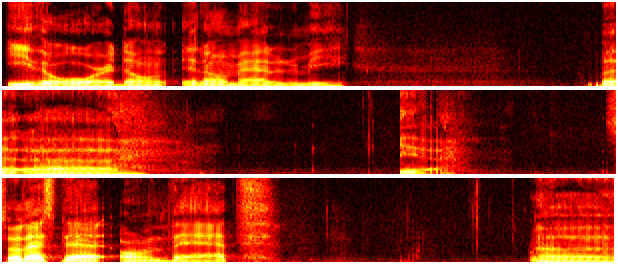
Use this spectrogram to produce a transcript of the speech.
either or. It don't it don't matter to me. But uh, yeah. So that's that on that. Uh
